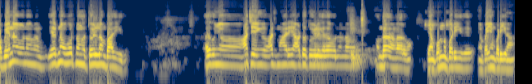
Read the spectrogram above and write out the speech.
அப்ப என்ன வேணும் ஏற்கனவே ஓட்டுனவங்க தொழிலெல்லாம் பாதிக்குது. அது கொஞ்சம் ஆட்சி எங்க ஆட்சி மாறி ஆட்டோ தொழிலுக்கு ஏதாவது ஒரு நல்ல வந்தா நல்லா இருக்கும் என் பொண்ணு படிக்குது என் பையன் படிக்கிறான்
